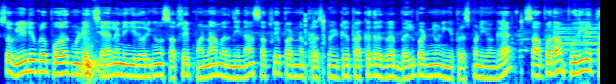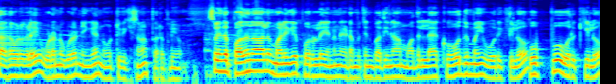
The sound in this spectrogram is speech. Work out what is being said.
ஸோ வீடியோக்குள்ளே போகிறதுக்கு முன்னாடி சேனலை நீங்கள் இது வரைக்கும் சப்ஸ்கிரைப் பண்ணாமல் இருந்தீங்கன்னா சப்ஸ்கிரைப் பட்டனை ப்ரெஸ் பண்ணிவிட்டு பக்கத்தில் இருக்கிற பெல் பட்டனையும் நீங்கள் ப்ரெஸ் பண்ணிக்கோங்க. ஸோ அப்போ தான் புதிய தகவல்களை உடனுக்குடன் நீங்கள் நோட்டிஃபிகேஷனாக பெற முடியும். ஸோ இந்த பதினாலு மளிகை பொருளில் என்னென்ன இடம்பெற்றுன்னு பார்த்தீங்கன்னா முதல்ல கோதுமை ஒரு கிலோ உப்பு ஒரு கிலோ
